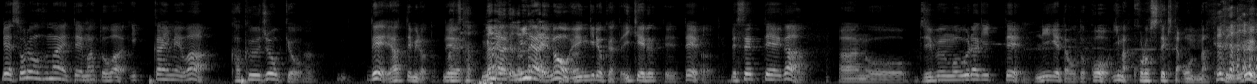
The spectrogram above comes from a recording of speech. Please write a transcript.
でそれを踏まえて的は1回目は架空状況でやってみろと。でみな難易度が高い。みなれの演技力やったらいけるって言ってで設定があの自分を裏切って逃げた男を今殺してきた女っていう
